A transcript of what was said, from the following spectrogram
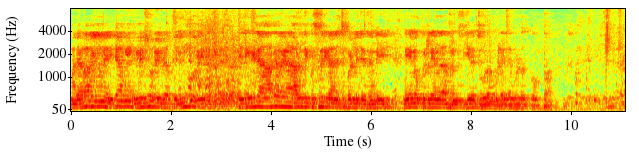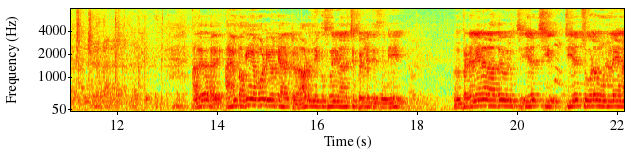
മലയാളം അറിയില്ല എനിക്കാണെങ്കിൽ ഇംഗ്ലീഷും അറിയില്ല തെലുങ്കും അറിയില്ല തെലുങ്കിൽ ആകെ അറിയണ ആട് നീ കുസൂരി കാണിച്ച് പെള്ളി ചെയ്തിട്ടുണ്ട് నేను పిల్లైన రాత్రి సీర చూడములే నెమళ్ళు గొప్ప അത് I am talking about your character അവിടെ നീ കുസൂരി കാണിച്ച് పెళ్లి చేసింది പെടലേന രാത്രി ഒരു ചീര ചീരച്ചൂട മുള്ളേന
